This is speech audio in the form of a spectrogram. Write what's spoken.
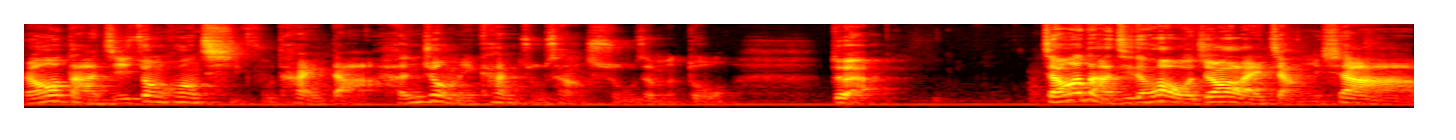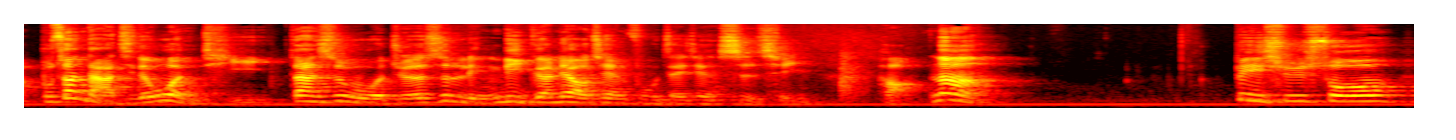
然后打击状况起伏太大，很久没看主场输这么多。对啊，讲到打击的话，我就要来讲一下不算打击的问题，但是我觉得是林立跟廖健富这件事情。好，那必须说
